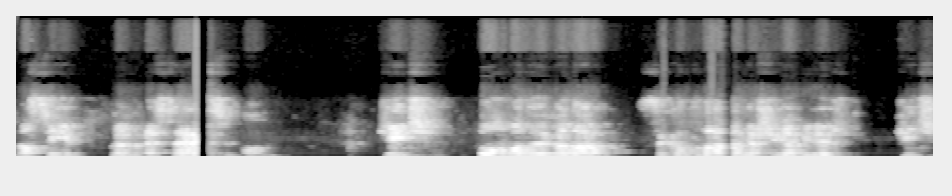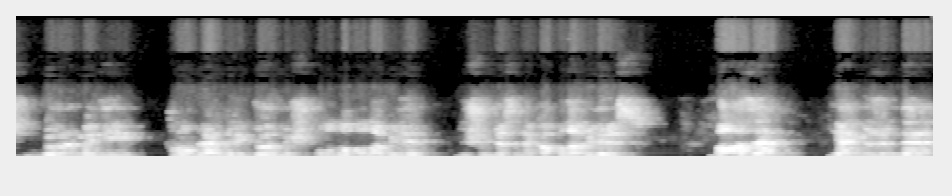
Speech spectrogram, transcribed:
nasip ve müesser etsin. Amin. Hiç olmadığı kadar sıkıntılar yaşayabilir, hiç görülmediği problemleri görmüş ol- olabilir, düşüncesine kapılabiliriz. Bazen yeryüzünde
